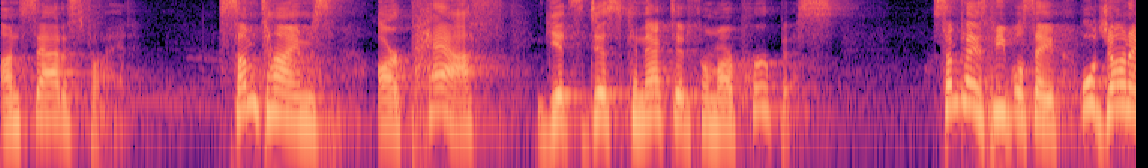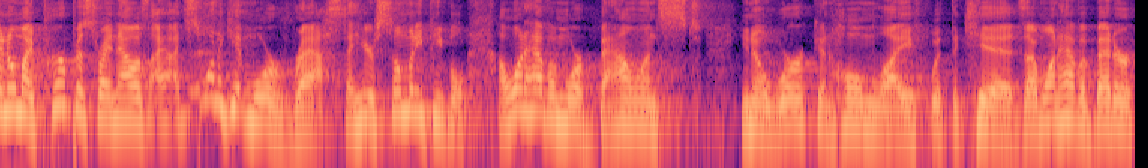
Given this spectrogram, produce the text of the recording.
unsatisfied. Sometimes our path gets disconnected from our purpose. Sometimes people say, Well, John, I know my purpose right now is I just want to get more rest. I hear so many people, I want to have a more balanced you know, work and home life with the kids. I want to have a better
